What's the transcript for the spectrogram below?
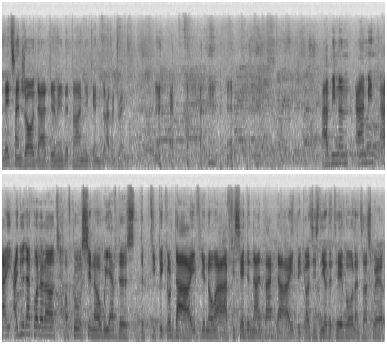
let's enjoy that during the time you can have a drink. I've been, on, I mean, I, I do that quite a lot. Of course, you know, we have this, the typical dive. You know, I have to say the Knockback dive because it's near the table, and that's where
